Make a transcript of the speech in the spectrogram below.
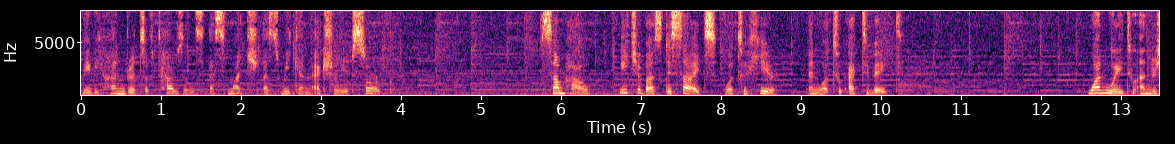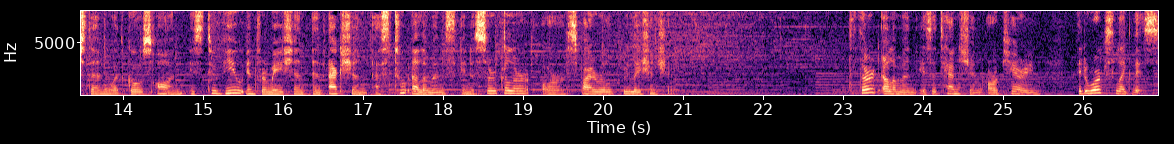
maybe hundreds of thousands as much as we can actually absorb. Somehow, each of us decides what to hear and what to activate. One way to understand what goes on is to view information and action as two elements in a circular or spiral relationship. Third element is attention or caring. It works like this.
